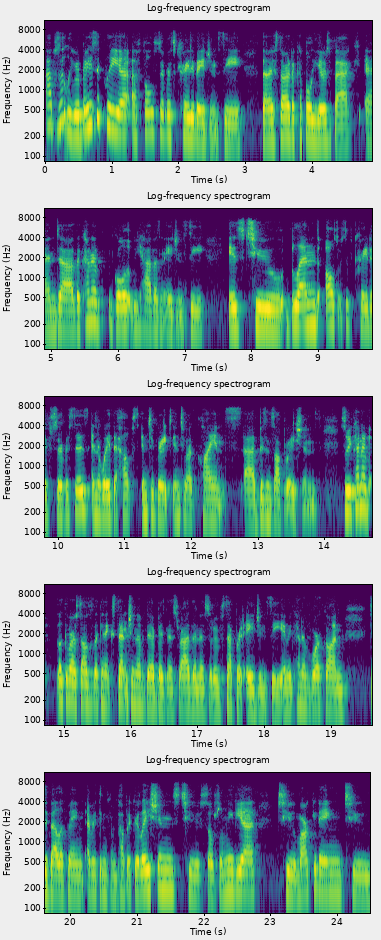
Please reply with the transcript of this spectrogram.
Absolutely. We're basically a, a full service creative agency that I started a couple of years back. And uh, the kind of goal that we have as an agency is to blend all sorts of creative services in a way that helps integrate into our clients' uh, business operations. So we kind of look at ourselves as like an extension of their business rather than a sort of separate agency. And we kind of work on developing everything from public relations to social media to marketing to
